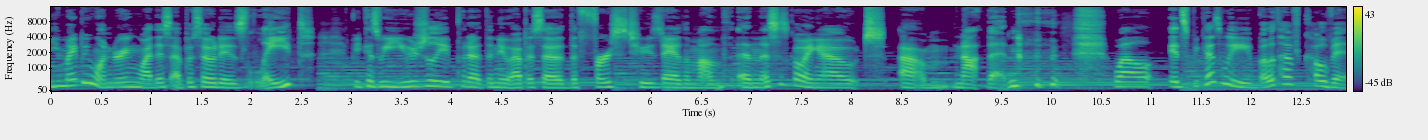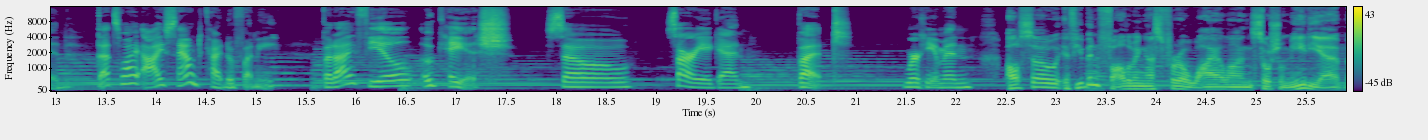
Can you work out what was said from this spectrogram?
You might be wondering why this episode is late because we usually put out the new episode the first Tuesday of the month, and this is going out um, not then. well, it's because we both have COVID. That's why I sound kind of funny, but I feel okayish. So sorry again, but we're human. Also, if you've been following us for a while on social media,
